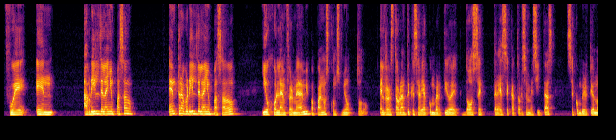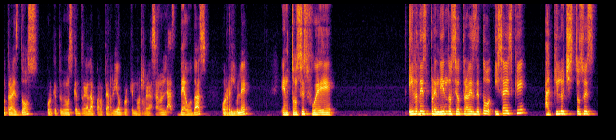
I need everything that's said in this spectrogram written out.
fue en abril del año pasado. Entra abril del año pasado y ojo, la enfermedad de mi papá nos consumió todo. El restaurante que se había convertido de 12, 13, 14 mesitas se convirtió en otra vez dos porque tuvimos que entregar la parte de arriba porque nos regasaron las deudas. Horrible. Entonces fue ir desprendiéndose otra vez de todo. Y sabes qué? Aquí lo chistoso es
